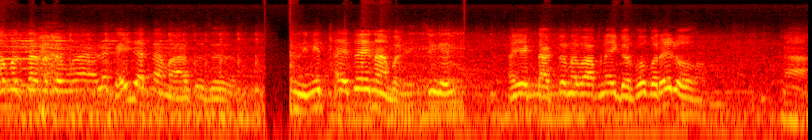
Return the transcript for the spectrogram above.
સમજતા બધા એટલે કઈ જાતના માણસો છે? નિમિત્ત થાય તો એ ના પડે શું કહ્યું? અહીં એક ડાક્ટર ના બાપને અહીં ગર્ભો ભરેલો. હા.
